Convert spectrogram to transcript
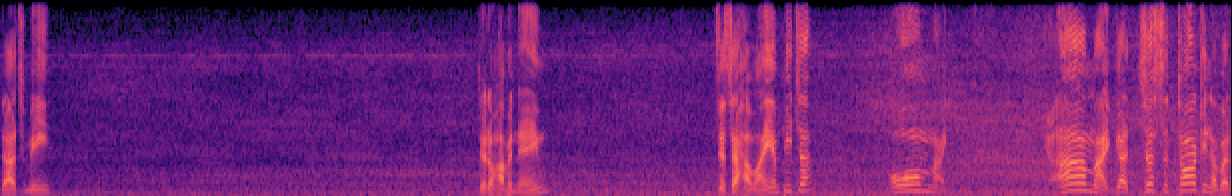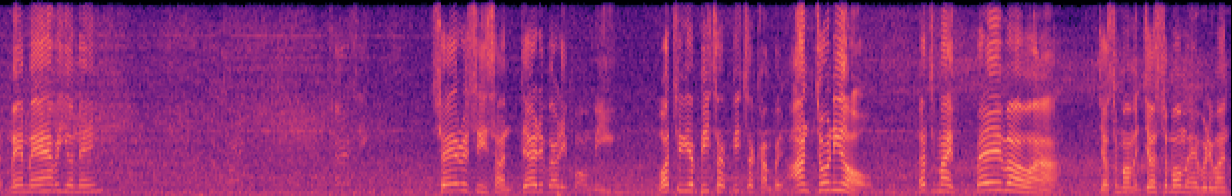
That's me. They don't have a name? Just a Hawaiian pizza? Oh my, oh my God! Just talking about it. May, may I have your name? Charity san delivery for me. What's your pizza pizza company? Antonio. That's my favorite one. Just a moment. Just a moment, everyone.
